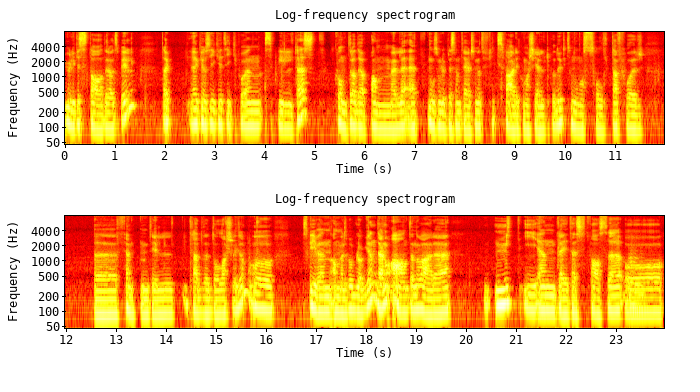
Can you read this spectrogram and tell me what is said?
ulike stadier av et spill. Det er kunst å gi kritikk på en spilltest kontra det å anmelde et, noe som blir presentert som et fiks ferdig kommersielt produkt som noen har solgt deg for 15 til 30 dollars, liksom. Og skrive en anmeldelse på bloggen. Det er noe annet enn å være midt i en playtest-fase og,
